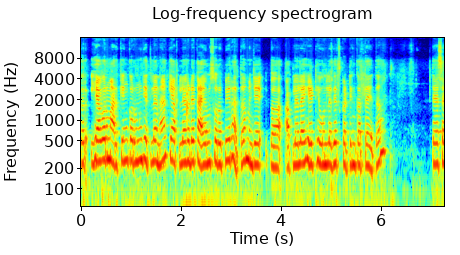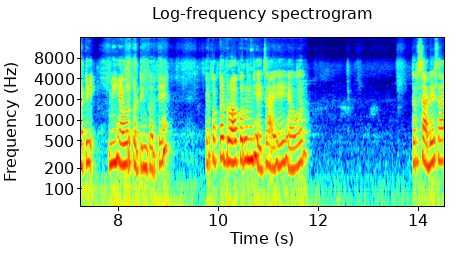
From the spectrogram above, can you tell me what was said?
तर ह्यावर मार्किंग करून घेतलं ना की आपल्याकडे कायमस्वरूपी राहतं. म्हणजे आपल्याला हे ठेवून लगेच कटिंग करता येतं. त्यासाठी मी ह्यावर कटिंग करते. तर फक्त ड्रॉ करून घ्यायचं आहे ह्यावर. तर साडेसहा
